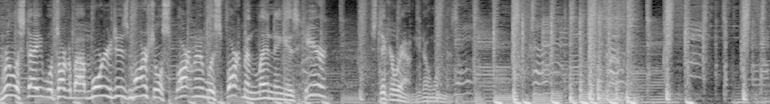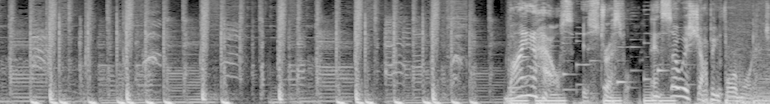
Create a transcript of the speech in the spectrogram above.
real estate, we'll talk about mortgages. Marshall Sparkman with Sparkman Lending is here. Stick around, you don't want to miss it. Buying a house is stressful, and so is shopping for a mortgage.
